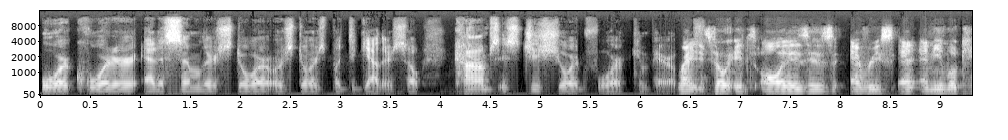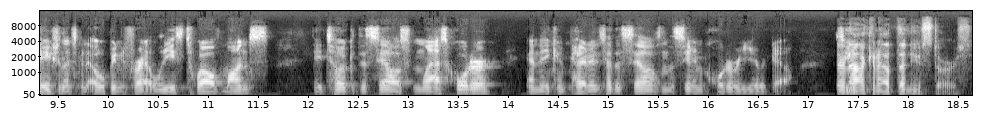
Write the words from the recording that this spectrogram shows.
or quarter at a similar store or stores put together. So comps is just short for comparable. Right. So it's all it is is every any location that's been open for at least 12 months, they took the sales from last quarter and they compared it to the sales in the same quarter a year ago. They're so knocking out the new stores.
